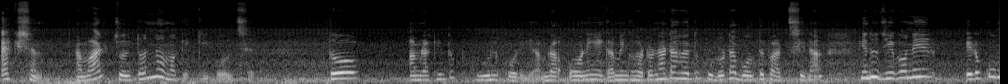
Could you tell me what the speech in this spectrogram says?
অ্যাকশন আমার চৈতন্য আমাকে কি বলছে? তো আমরা কিন্তু ভুল করি, আমরা অনেক, আমি ঘটনাটা হয়তো পুরোটা বলতে পারছি না, কিন্তু জীবনের এরকম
